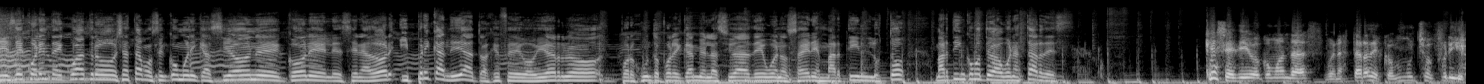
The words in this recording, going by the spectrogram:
1644, ya estamos en comunicación eh, con el senador y precandidato a jefe de gobierno por Juntos por el Cambio en la ciudad de Buenos Aires, Martín Lustó. Martín, ¿cómo te va? Buenas tardes. ¿Qué haces, Diego? ¿Cómo andas? Buenas tardes, con mucho frío.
